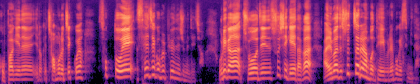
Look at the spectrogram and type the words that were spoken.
곱하기는 이렇게 점으로 찍고요. 속도의 세제곱을 표현해 주면 되죠. 우리가 주어진 수식에다가 알맞은 숫자를 한번 대입을 해보겠습니다.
